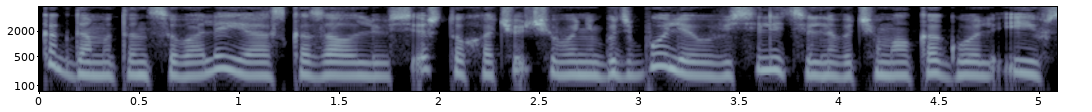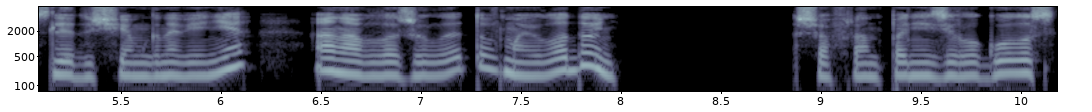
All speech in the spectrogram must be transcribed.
Когда мы танцевали, я сказал Люсе, что хочу чего-нибудь более увеселительного, чем алкоголь, и в следующее мгновение она вложила это в мою ладонь. Шафран понизила голос,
